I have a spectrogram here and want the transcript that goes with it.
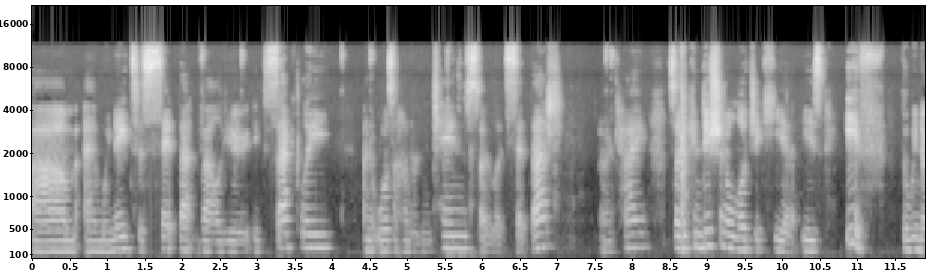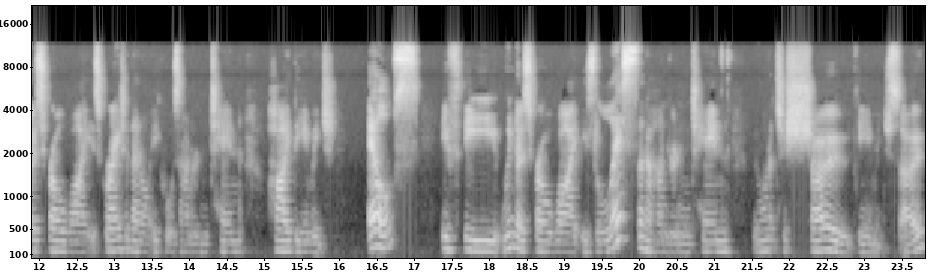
um, and we need to set that value exactly and it was 110 so let's set that okay so the conditional logic here is if the window scroll y is greater than or equals 110 hide the image else if the window scroll Y is less than 110, we want it to show the image. So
